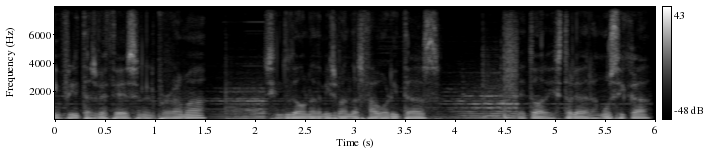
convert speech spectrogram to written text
infinitas veces en el programa, sin duda una de mis bandas favoritas de toda la historia de la música,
